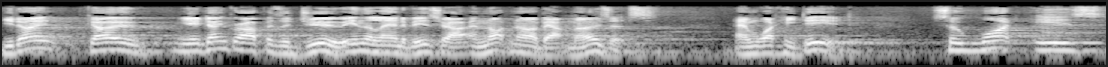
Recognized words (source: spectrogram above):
You don't go, you don't grow up as a Jew in the land of Israel and not know about Moses and what he did. So what is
